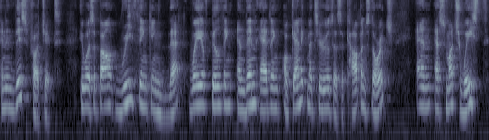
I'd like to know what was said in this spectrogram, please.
And in this project, it was about rethinking that way of building and then adding organic materials as a carbon storage and as much waste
